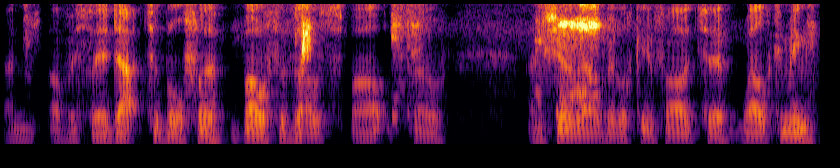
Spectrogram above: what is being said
and obviously adaptable for both of those sports. So I'm sure they'll be looking forward to welcoming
